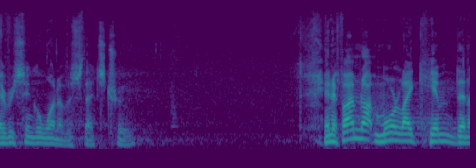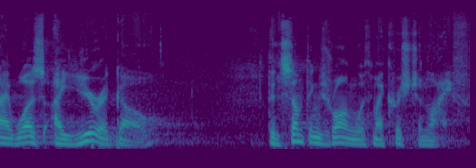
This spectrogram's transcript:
Every single one of us, that's true. And if I'm not more like him than I was a year ago, then something's wrong with my Christian life.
